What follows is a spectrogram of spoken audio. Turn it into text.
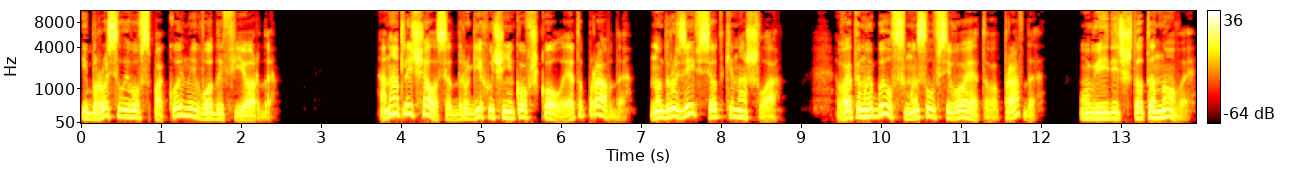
и бросила его в спокойные воды фьорда. Она отличалась от других учеников школы, это правда, но друзей все-таки нашла. В этом и был смысл всего этого, правда? Увидеть что-то новое,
